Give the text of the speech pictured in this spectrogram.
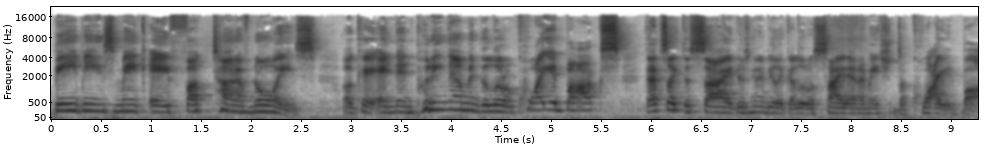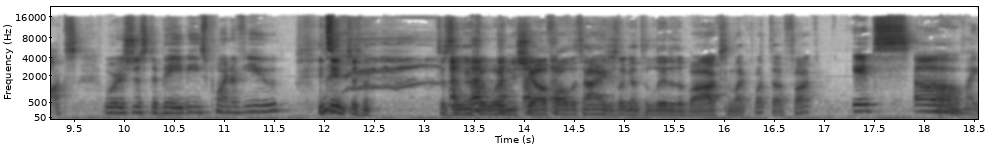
Babies make a fuck ton of noise. Okay, and then putting them in the little quiet box. That's like the side. There's gonna be like a little side animation, the quiet box, where it's just the baby's point of view. just, just looking at the wooden shelf all the time, just looking at the lid of the box and like, what the fuck? It's oh my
